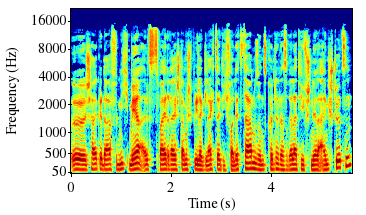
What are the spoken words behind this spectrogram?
Äh, Schalke darf nicht mehr als zwei, drei Stammspieler gleichzeitig verletzt haben, sonst könnte das relativ schnell einstürzen.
